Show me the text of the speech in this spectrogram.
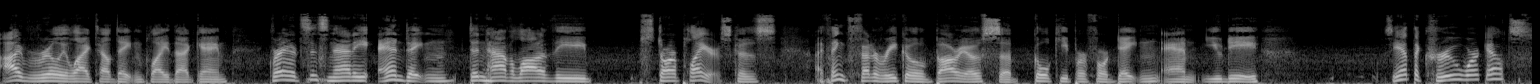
I really liked how Dayton played that game. Granted, Cincinnati and Dayton didn't have a lot of the star players because I think Federico Barrios, a goalkeeper for Dayton and UD, was he at the crew workouts?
